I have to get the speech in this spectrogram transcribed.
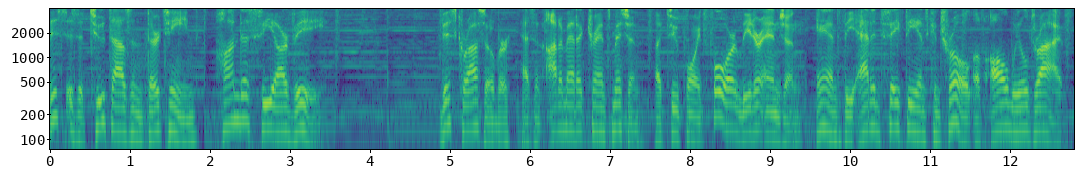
This is a 2013 Honda CRV. This crossover has an automatic transmission, a 2.4-liter engine, and the added safety and control of all-wheel drive.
